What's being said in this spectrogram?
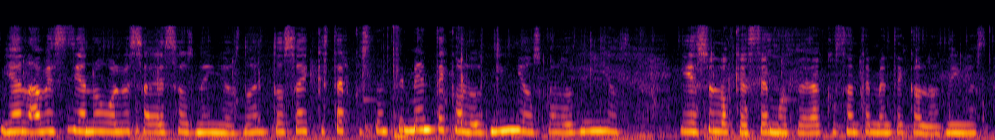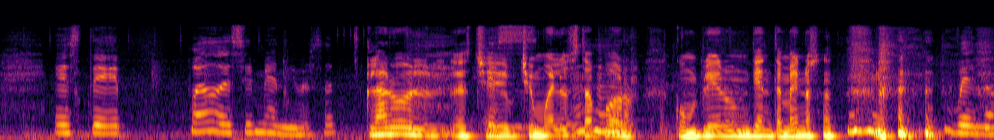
ya a veces ya no vuelves a esos niños, ¿no? Entonces hay que estar constantemente con los niños, con los niños, y eso es lo que hacemos, ¿verdad? Constantemente con los niños. Este, puedo decir mi aniversario. Claro, el, el chi- Es- chimuelo está por cumplir un diente menos. Bueno,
